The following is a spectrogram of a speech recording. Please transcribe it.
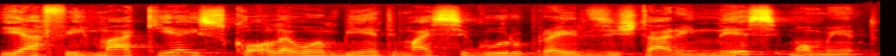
e afirmar que a escola é o ambiente mais seguro para eles estarem nesse momento.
